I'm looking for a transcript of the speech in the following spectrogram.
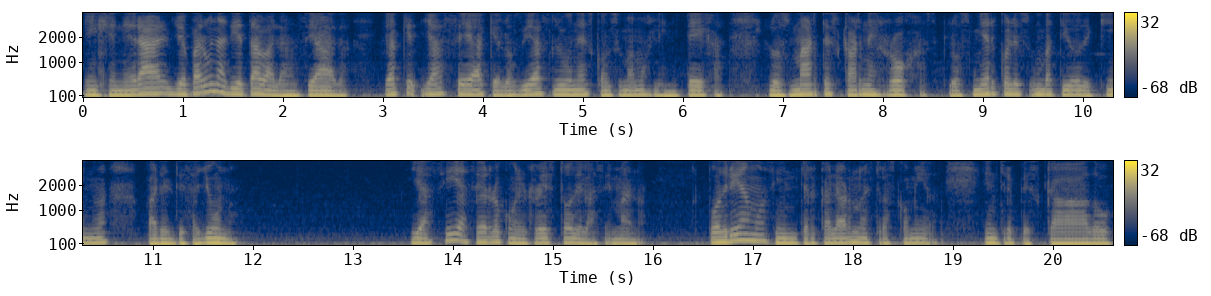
En general, llevar una dieta balanceada, ya que ya sea que los días lunes consumamos lentejas, los martes carnes rojas, los miércoles un batido de quinoa para el desayuno. Y así hacerlo con el resto de la semana. Podríamos intercalar nuestras comidas entre pescado,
